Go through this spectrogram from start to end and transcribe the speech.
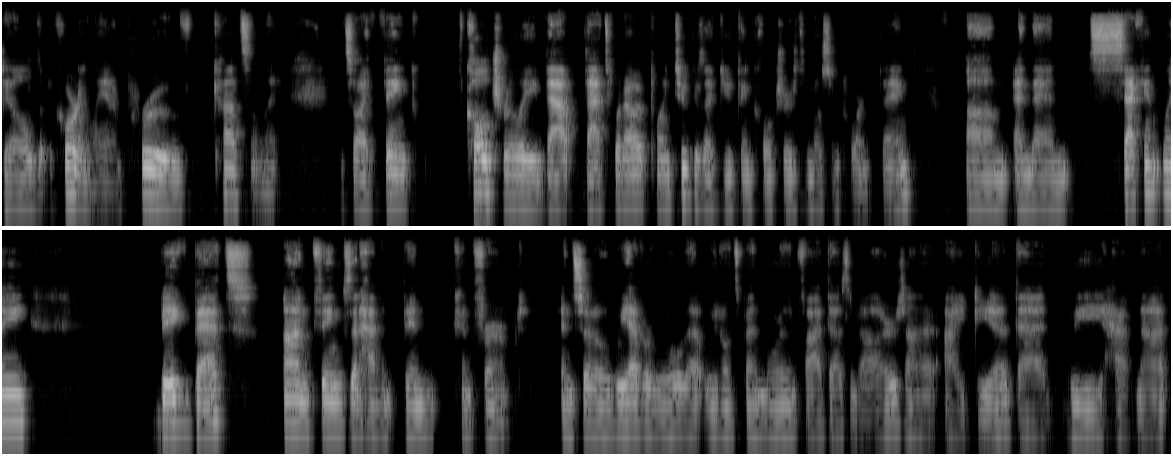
build accordingly and improve constantly. And so I think culturally that that's what I would point to because I do think culture is the most important thing. Um, and then secondly, big bets on things that haven't been confirmed. And so we have a rule that we don't spend more than $5,000 on an idea that we have not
